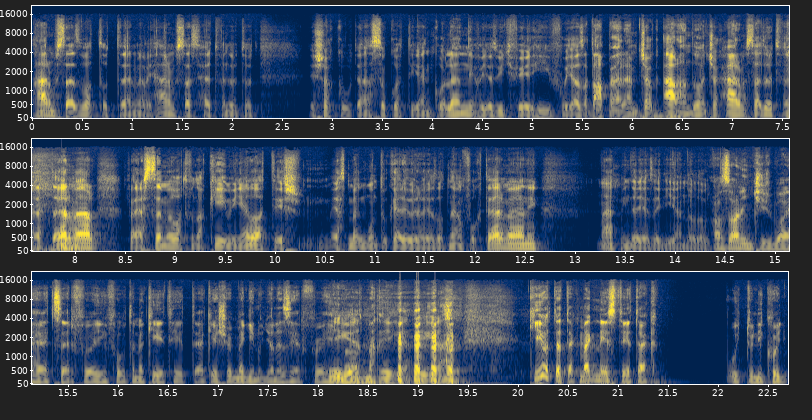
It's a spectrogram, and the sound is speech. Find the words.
300 wattot termel, vagy 375-öt, és akkor utána szokott ilyenkor lenni, hogy az ügyfél hív, hogy az a napelem csak állandóan csak 350-et termel, persze, mert ott van a kémény alatt, és ezt megmondtuk előre, hogy az ott nem fog termelni, Hát mindegy, ez egy ilyen dolog. Azzal nincs is baj, ha egyszer fölhív, utána két héttel később megint ugyanezért fölhív. Igen, az igen, igen. Kijöttetek, megnéztétek, úgy tűnik, hogy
